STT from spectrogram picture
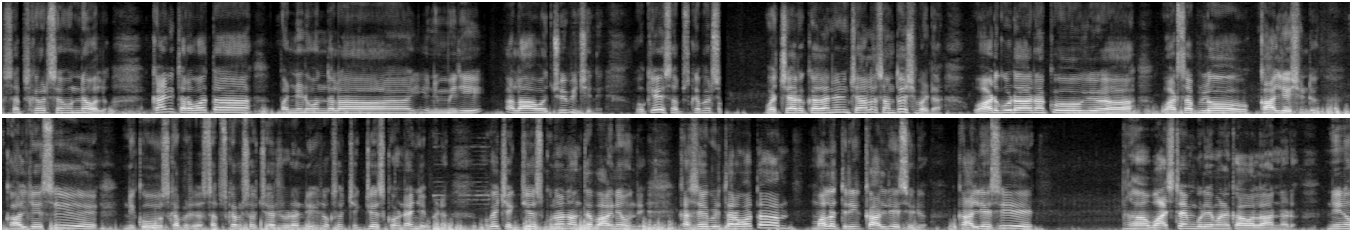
subscribers ఉన్నవాళ్ళు కానీ తర్వాత పన్నెండు వందల ఎనిమిది అలా చూపించింది. ఓకే సబ్స్క్రైబర్స్ వచ్చారు కదా నేను చాలా సంతోషపడ్డా. వాడు కూడా నాకు వాట్సాప్లో కాల్ చేసిండు. కాల్ చేసి నీకు సబ్స్క్రైబర్స్ వచ్చారు చూడండి ఒకసారి చెక్ చేసుకోండి అని చెప్పాడు ఓకే చెక్ చేసుకున్నాను అంతా బాగానే ఉంది. కాసేపు తర్వాత మళ్ళీ తిరిగి కాల్ చేసాడు. కాల్ చేసి వాచ్ టైం కూడా ఏమైనా కావాలా? అన్నాడు. నేను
